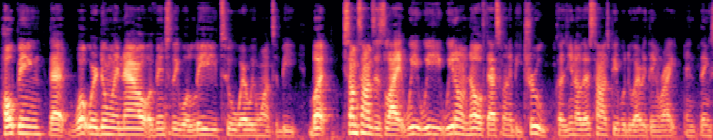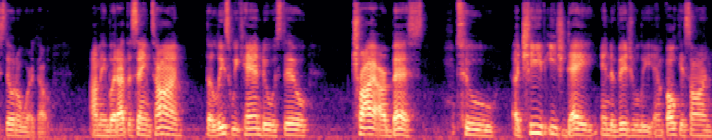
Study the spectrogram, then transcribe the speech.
hoping that what we're doing now eventually will lead to where we want to be. But sometimes it's like we we we don't know if that's going to be true because you know there's times people do everything right and things still don't work out. I mean, but at the same time, the least we can do is still try our best to achieve each day individually and focus on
